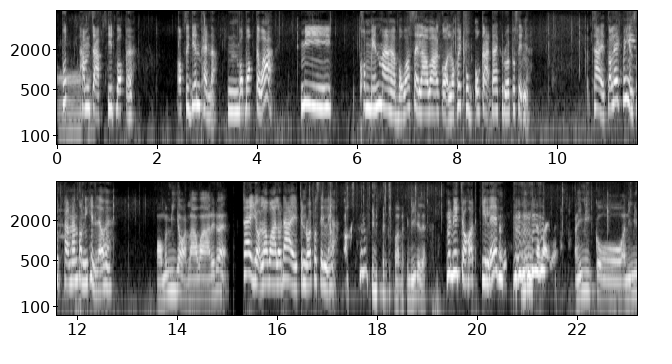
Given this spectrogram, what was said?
อ๋อพุททำจากชีตบล็อกอะ ออ s ซิเดียนแผ่นอะบล็อกบล็อกแต่ว่ามีคอมเมนต์มาค่ะบอกว่าใส่ลาวาก่อนแล้วค่อยทุบโอกาสได้คือร้อยเปอร์เซ็นต์ไงใช่ ตอนแรกไม่เห็นสุดคราวนั้นตอนนี้เห็นแล้วค่ะอ๋อ มันมีหยอดลาวาได้ด้วย ใช่หยอดลาวาแล้วได้เป็นร้อยเปอร์เซ็นต์เลยค่ะอ๋อมีหยอดตรงนี้เลยเหรอไม่ได้หยอดกี่เล่นนี่อะไรอะอันนี้มีโก อันนี้มี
